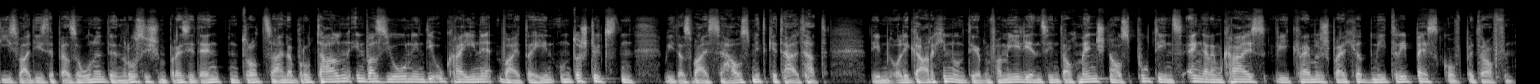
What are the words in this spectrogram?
Dies, weil diese Personen den russischen Präsidenten trotz einer brutalen Invasion in die Ukraine weiterhin unterstützten, wie das Weiße Haus mitgeteilt hat. Neben Oligarchen und deren Familien sind auch Menschen aus Putins engerem Kreis, wie Kreml-Sprecher Dmitri Peskov, betroffen.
